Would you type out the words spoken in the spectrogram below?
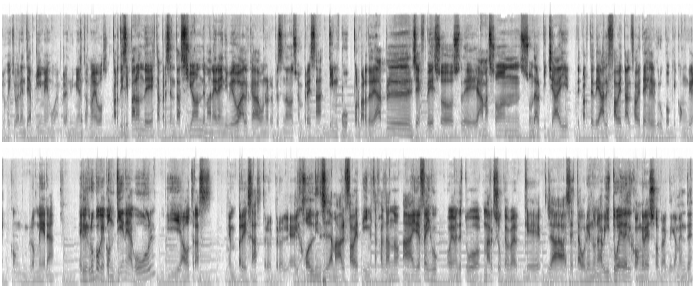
los equivalentes a pymes o emprendimientos nuevos. Participaron de esta presentación de manera individual, cada uno representando a su empresa. Tim Cook por parte de Apple, Jeff Bezos de Amazon, Sundar Pichai de parte de Alphabet. Alphabet es el grupo que conglomera, el grupo que contiene a Google y a otras empresas, pero, pero el, holding se llama Alphabet y me está faltando. Ah, y de Facebook, obviamente estuvo Mark Zuckerberg, que ya se está volviendo una habitué del Congreso prácticamente,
